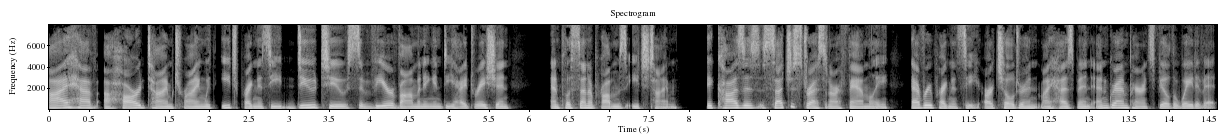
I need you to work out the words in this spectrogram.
I have a hard time trying with each pregnancy due to severe vomiting and dehydration and placenta problems each time. It causes such a stress in our family Every pregnancy, our children, my husband, and grandparents feel the weight of it.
